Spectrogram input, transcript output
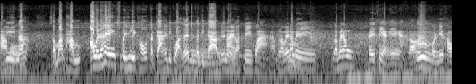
ครับดีผม นะ สามารถทำเอาไว้ให้สเปเชียลิสต์เขาจัดการให้ดีกว่าจะได้ถูกกติกาไปด้วยเลยใช่ครันะบดีกว่าครับ เราไม่ต้องไปเราไม่ต้องไปเสี่ยงเองอะเราอืหามคนที่เขา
